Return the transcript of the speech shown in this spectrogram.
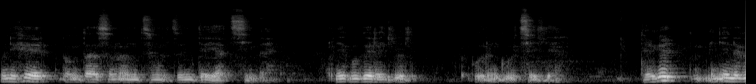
Үнэхээр дундаас нь өнцөн зөндөө ядсан юм байна. Нэг үгээр хэлбэл бүрэн гүйцэлээ. Тэгээд миний нэг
